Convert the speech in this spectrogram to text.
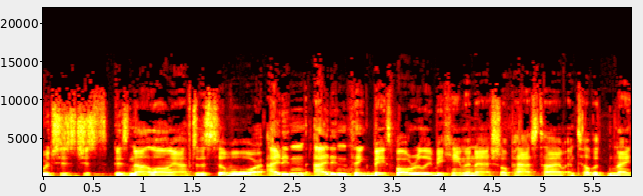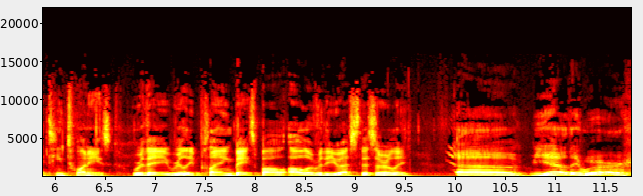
Which is just is not long after the Civil War. I didn't I didn't think baseball really became the national pastime until the 1920s. Were they really playing baseball all over the U.S. this early? Uh, yeah, they were,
